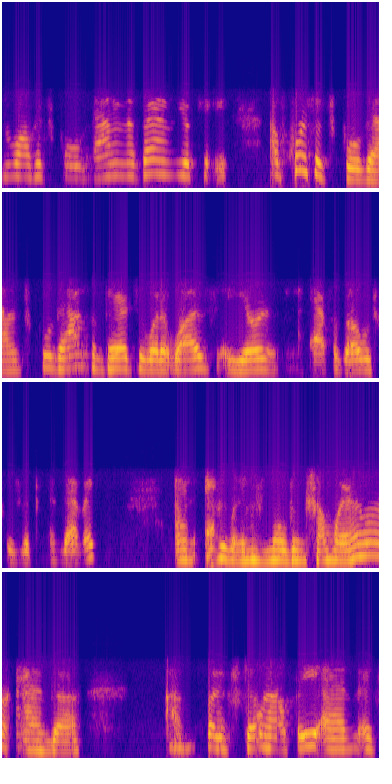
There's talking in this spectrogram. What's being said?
the market's cooled down, and then you're. Of course, it's cooled down. It's cooled down compared to what it was a year and a half ago, which was the pandemic, and everybody was moving somewhere. And uh, uh, but it's still healthy, and it's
